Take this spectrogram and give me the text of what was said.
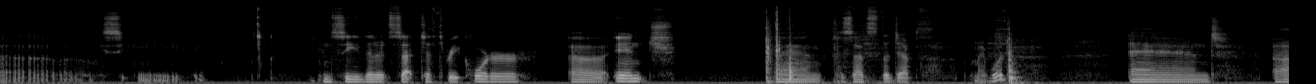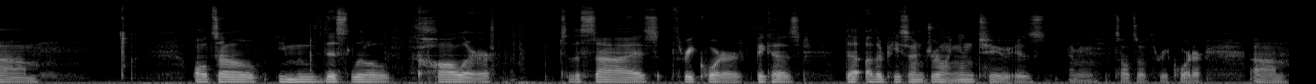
uh, let me see, you can see that it's set to three quarter uh, inch, and because that's the depth of my wood. And um, also, you move this little collar to the size three quarter because the other piece I'm drilling into is, I mean, it's also three quarter. Um,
